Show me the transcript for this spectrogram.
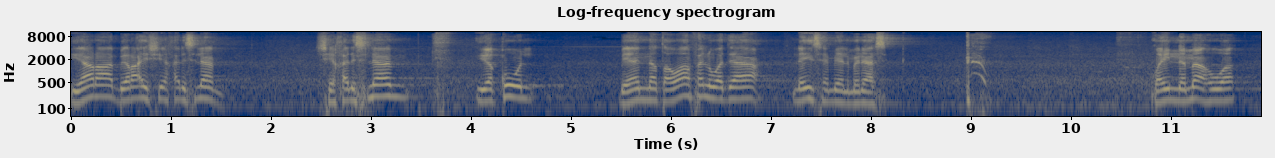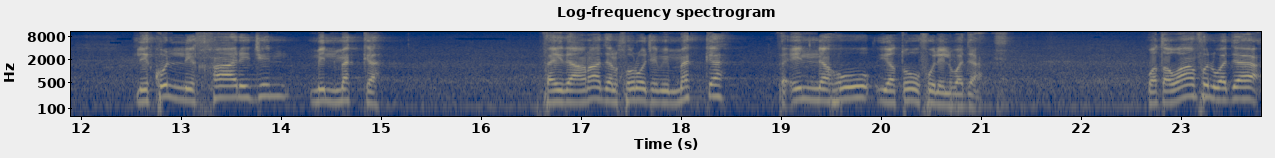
يرى برأي شيخ الإسلام. شيخ الإسلام يقول بأن طواف الوداع ليس من المناسك. وإنما هو لكل خارج من مكة. فإذا أراد الخروج من مكة فإنه يطوف للوداع. وطواف الوداع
